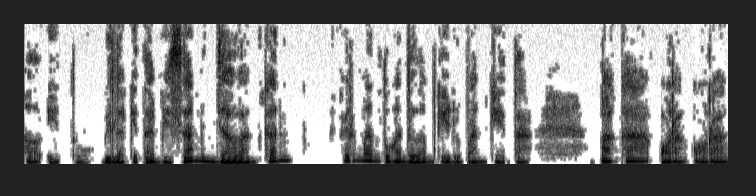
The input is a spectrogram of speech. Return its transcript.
hal itu, bila kita bisa menjalankan firman Tuhan dalam kehidupan kita, maka orang-orang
